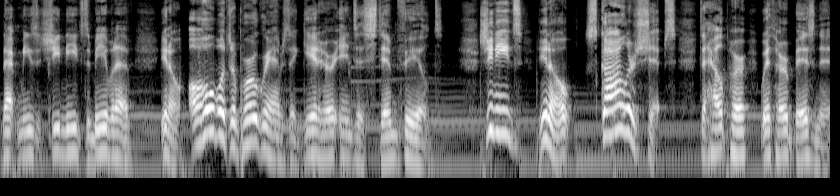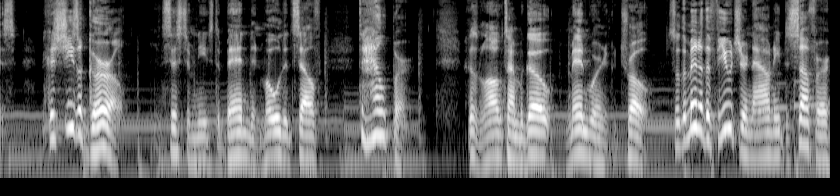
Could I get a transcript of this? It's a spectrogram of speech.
That means that she needs to be able to have, you know, a whole bunch of programs that get her into STEM fields. She needs, you know, scholarships to help her with her business because she's a girl. The system needs to bend and mold itself to help her. Because a long time ago, men were in control. So the men of the future now need to suffer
